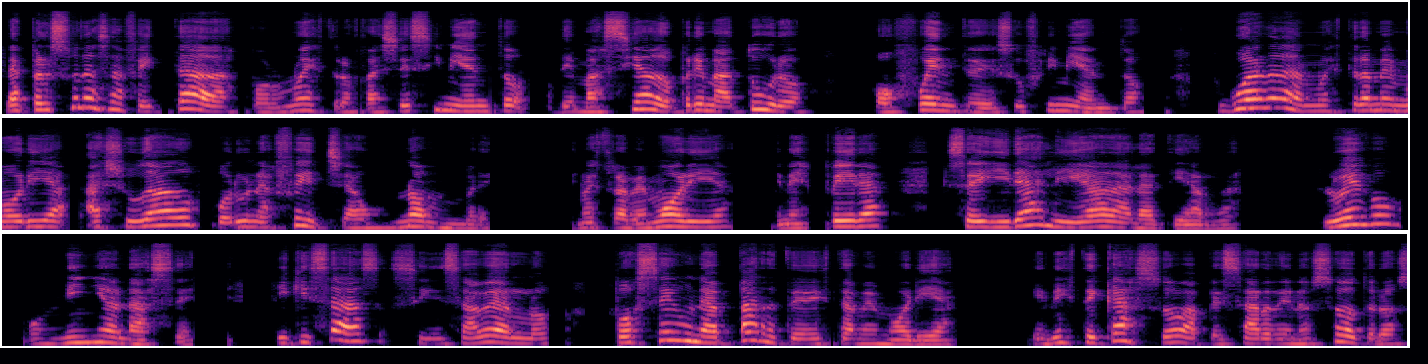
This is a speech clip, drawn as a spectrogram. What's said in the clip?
las personas afectadas por nuestro fallecimiento demasiado prematuro o fuente de sufrimiento, guardan nuestra memoria ayudados por una fecha, un nombre, nuestra memoria, en espera, seguirá ligada a la tierra. Luego un niño nace y quizás, sin saberlo, posee una parte de esta memoria. En este caso, a pesar de nosotros,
